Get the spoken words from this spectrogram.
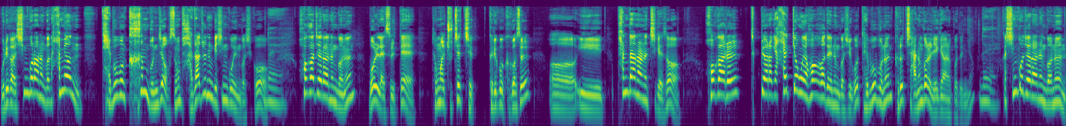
우리가 신고라는 건 하면 대부분 큰 문제 없으면 받아주는 게 신고인 것이고 네. 허가제라는 거는 뭘 냈을 때 정말 주최 측 그리고 그것을 어 이 판단하는 측에서 허가를 특별하게 할 경우에 허가가 되는 것이고 대부분은 그렇지 않은 걸 얘기하거든요. 네. 그러니까 신고제라는 거는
